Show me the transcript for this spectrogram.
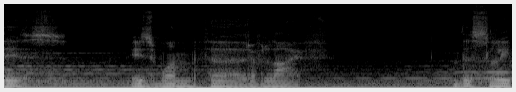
This is one third of life. The Sleep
